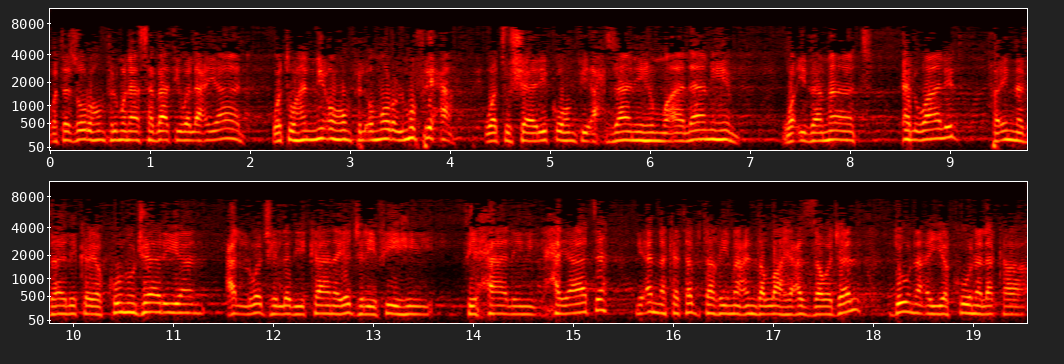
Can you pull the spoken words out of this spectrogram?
وتزورهم في المناسبات والأعياد وتهنئهم في الأمور المفرحة وتشاركهم في أحزانهم وآلامهم. وإذا مات الوالد فإن ذلك يكون جاريا على الوجه الذي كان يجري فيه في حال حياته لأنك تبتغي ما عند الله عز وجل دون أن يكون لك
